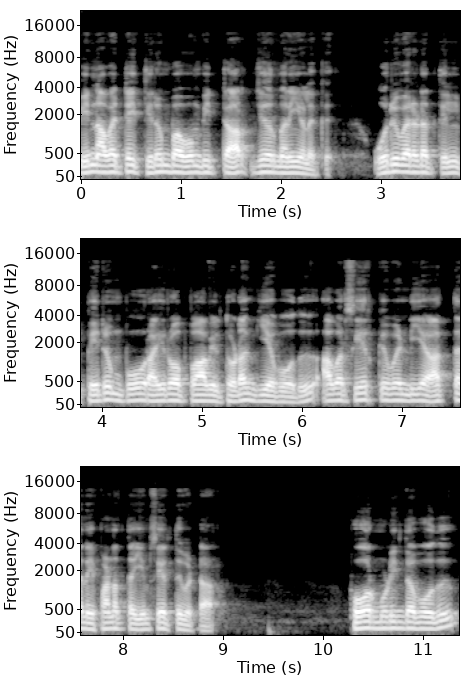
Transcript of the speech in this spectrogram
பின் அவற்றை திரும்பவும் விற்றார் ஜெர்மனிகளுக்கு. ஒரு வருடத்தில் பெரும் போர் ஐரோப்பாவில் தொடங்கிய போது அவர் சேர்க்க வேண்டிய அத்தனை பணத்தையும் சேர்த்து விட்டார். போர் முடிந்தபோது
